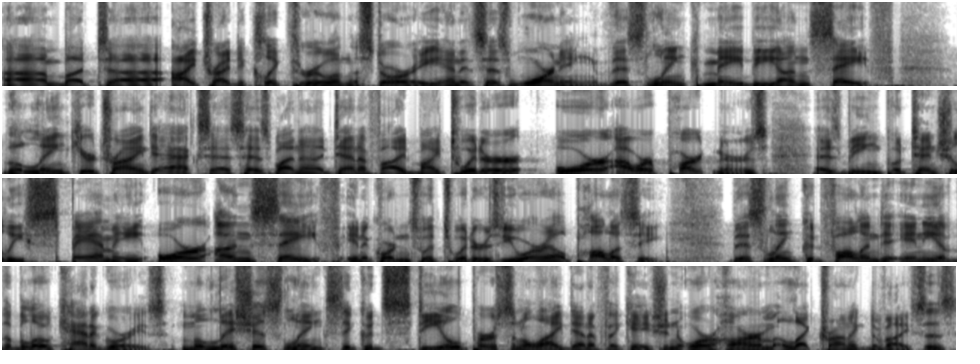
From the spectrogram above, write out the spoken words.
Um, but uh, I tried to click through on the story, and it says, warning, this link may be unsafe. The link you're trying to access has been identified by Twitter or our partners as being potentially spammy or unsafe in accordance with Twitter's URL policy. This link could fall into any of the below categories malicious links that could steal personal identification or harm electronic devices,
